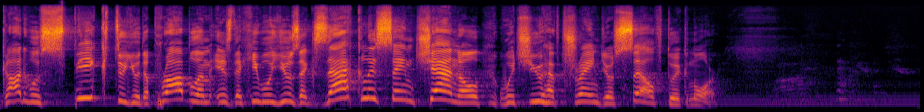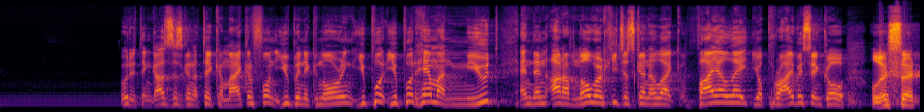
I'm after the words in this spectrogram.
God will speak to you. The problem is that He will use exactly same channel which you have trained yourself to ignore. What do you think? God's just gonna take a microphone you've been ignoring. You put you put him on mute, and then out of nowhere, he's just gonna like violate your privacy and go, listen,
